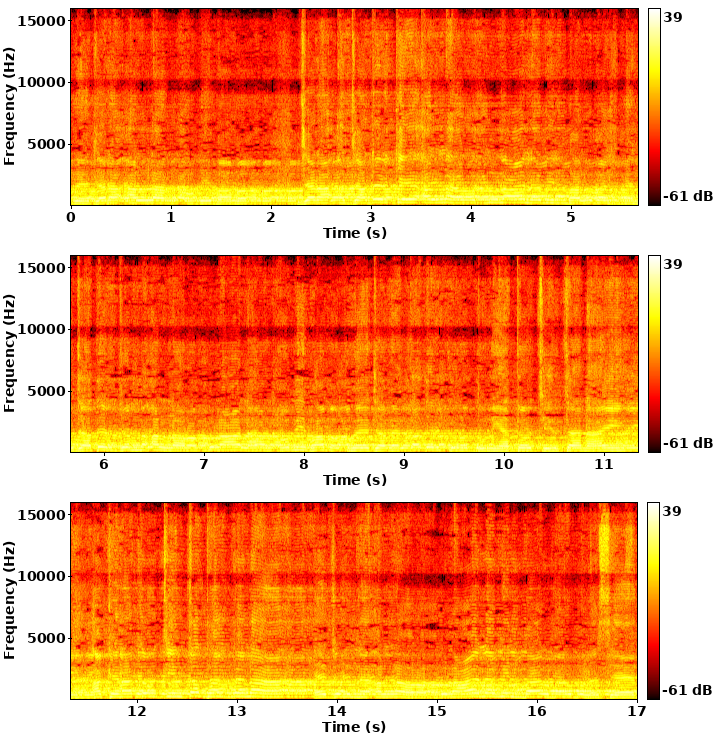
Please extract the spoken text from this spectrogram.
হবে, যারা আল্লাহর অভিভাবক, যারা যাদেরকে আল্লাহ রব্বুল আলামিন ভালোবাসবেন, যাদের জন্য আল্লাহ রব্বুল আলামিন অভিভাবক হয়ে যাবেন, তাদের কোনো দুনিয়াতেও চিন্তা নাই, আখেরাতেও চিন্তা থাকবে না। এজন্য আল্লাহ রব্বুল আলামিন বারবার বলেছেন,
